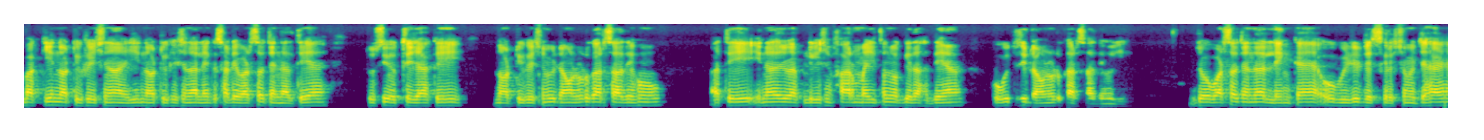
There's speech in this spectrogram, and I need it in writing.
ਬਾਕੀ ਨੋਟੀਫਿਕੇਸ਼ਨਾਂ ਜੀ ਨੋਟੀਫਿਕੇਸ਼ਨ ਦਾ ਲਿੰਕ ਸਾਡੇ WhatsApp ਚੈਨਲ ਤੇ ਹੈ ਤੁਸੀਂ ਉੱਥੇ ਜਾ ਕੇ ਨੋਟੀਫਿਕੇਸ਼ਨ ਵੀ ਡਾਊਨਲੋਡ ਕਰ ਸਕਦੇ ਹੋ ਅਤੇ ਇਹਨਾਂ ਦਾ ਜੋ ਐਪਲੀਕੇਸ਼ਨ ਫਾਰਮ ਹੈ ਜੀ, ਤੁਹਾਨੂੰ ਅੱਗੇ ਦੱਸਦੇ ਹਾਂ ਉਹ ਵੀ ਤੁਸੀਂ ਡਾਊਨਲੋਡ ਕਰ ਸਕਦੇ ਹੋ ਜੀ। ਜੋ WhatsApp ਚੈਨਲ ਦਾ ਲਿੰਕ ਹੈ ਉਹ ਵੀਡੀਓ ਡਿਸਕ੍ਰਿਪਸ਼ਨ ਵਿੱਚ ਹੈ।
